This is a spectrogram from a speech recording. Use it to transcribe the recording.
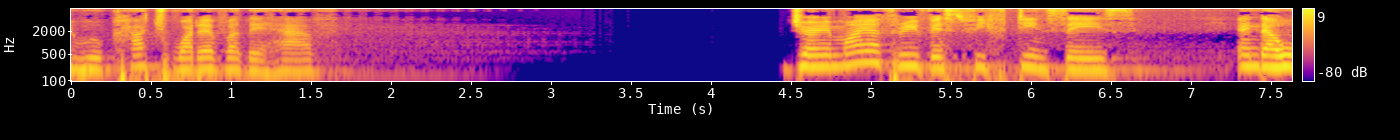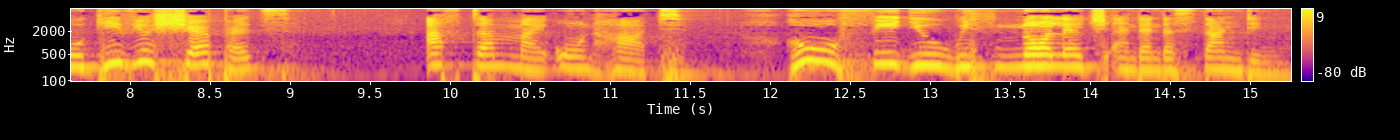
you will catch whatever they have. Jeremiah 3, verse 15 says, And I will give you shepherds after my own heart, who will feed you with knowledge and understanding.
